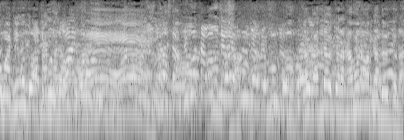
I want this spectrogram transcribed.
মাটি কোন দোয়া টান মারো কেউ গাদ্দা হইতো না খাব না আর গাদ্দা হইতো না।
